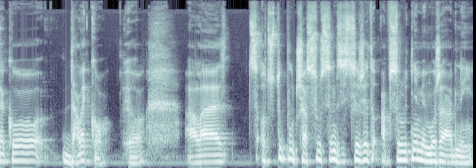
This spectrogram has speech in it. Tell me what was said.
jako daleko, jo. Ale z odstupu času jsem zjistil, že je to absolutně mimořádný.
